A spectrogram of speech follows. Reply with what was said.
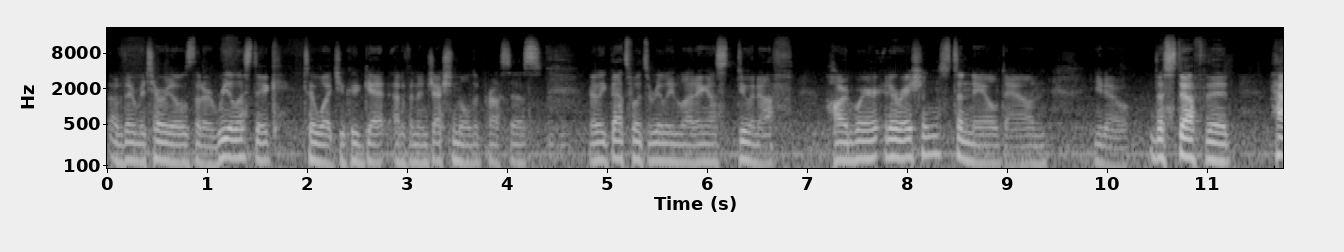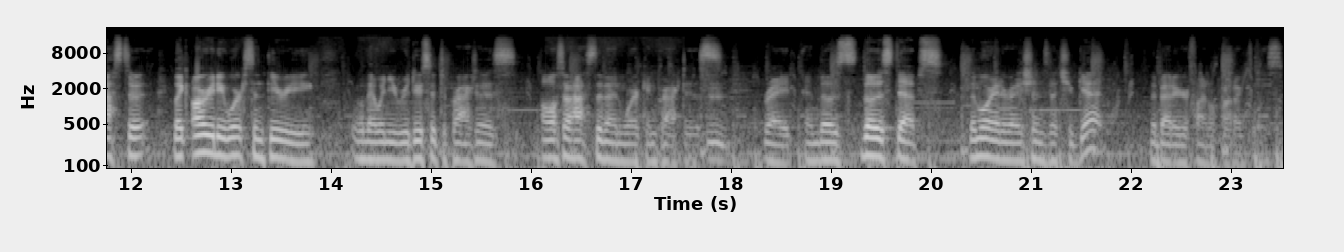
of their materials that are realistic to what you could get out of an injection molded process. I think that's what's really letting us do enough hardware iterations to nail down, you know, the stuff that has to like already works in theory, and then when you reduce it to practice, also has to then work in practice, mm. right? And those those steps, the more iterations that you get, the better your final product is.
